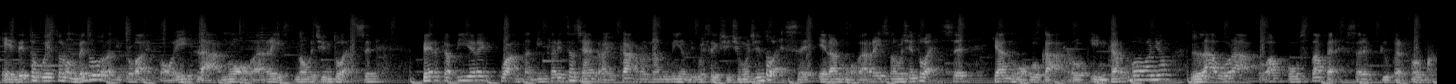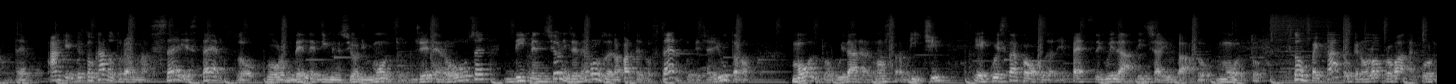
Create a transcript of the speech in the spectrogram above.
e detto questo non vedo l'ora di provare poi la nuova Race 900S per capire quanta differenza c'è tra il carro in alluminio di questa XC500S e la nuova Race 900S che ha il nuovo carro in carbonio lavorato apposta per essere più performante. Anche in questo caso troviamo una serie sterzo con delle dimensioni molto generose, dimensioni generose da parte dello sterzo che ci aiutano molto a guidare la nostra bici e questa cosa nei pezzi guidati ci ha aiutato molto. È un peccato che non l'ho provata con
